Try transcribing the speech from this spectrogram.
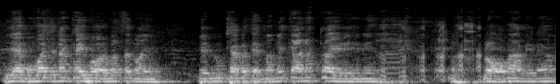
ทีแรกผมว่าจะนั่งใกล้พ่อวัดสักหน่อยเห็นลูกชายประแตนมาไม่กล้านั่งใกล้เลยทีนี้หล่อมากเลยนะครับ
